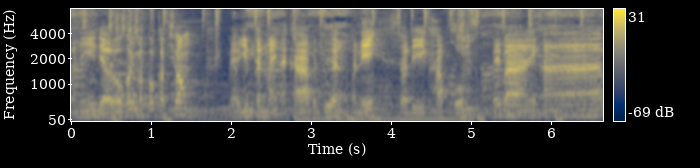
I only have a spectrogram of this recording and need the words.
วันนี้เดี๋ยวเราค่อยมาพบกับช่องแมวยิ้มกันใหม่นะครับเพื่อนๆวันนี้ สวัสดีครับผมบ๊ายบายครับ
